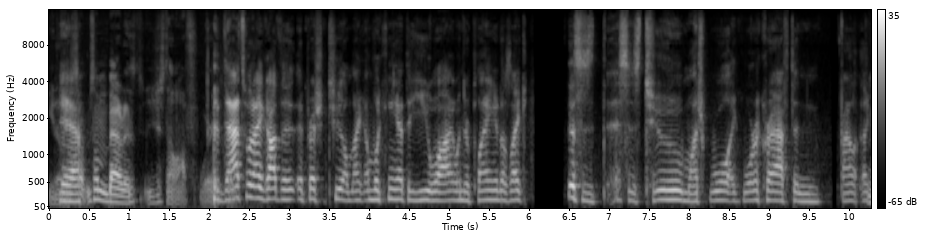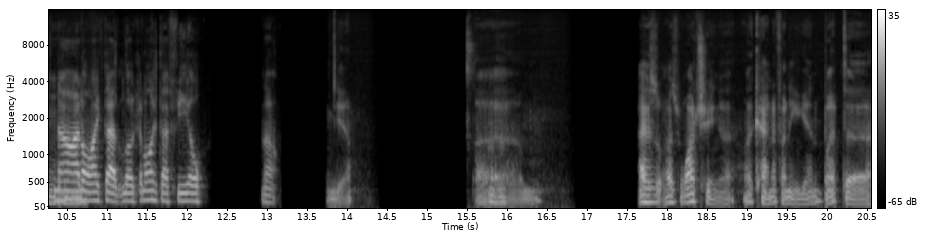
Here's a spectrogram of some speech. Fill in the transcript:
You know, Yeah. something, something about it is just off. That's what I got the impression too. I'm like, I'm looking at the UI when they're playing it. I was like, this is this is too much war like Warcraft and Final. Like, no, I Mhm. don't like that look. I don't like that feel. No. yeah, Um, I was I was watching uh, uh kind of funny again, but uh,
